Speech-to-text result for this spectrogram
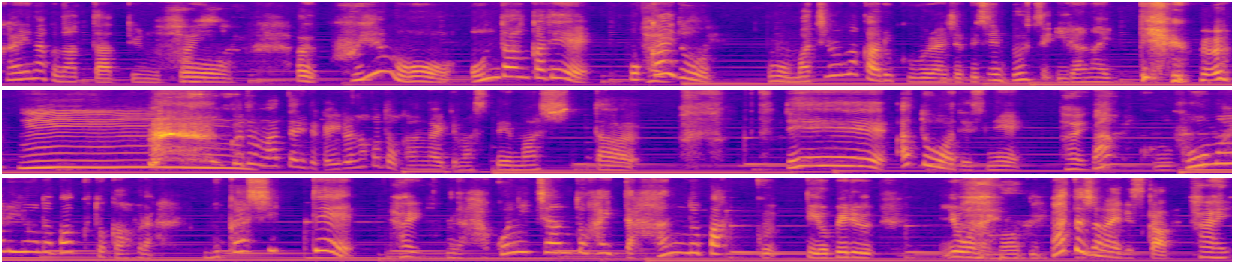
帰れなくなったっていうのと、はい。あ冬も温暖化で北海道、もう街の中歩くぐらいじゃ別にブーツいらないっていう こともあったりとかいろんなことを考えてま捨てました。であとはですねはい。バッグフォーマル用のバッグとかほら昔ってはい。箱にちゃんと入ったハンドバッグって呼べるようなものっていっぱいあったじゃないですか。はい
